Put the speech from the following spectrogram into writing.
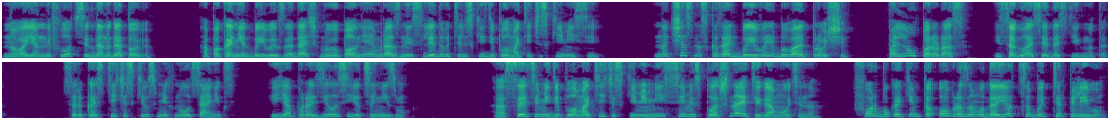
но военный флот всегда наготове. А пока нет боевых задач, мы выполняем разные исследовательские дипломатические миссии. Но, честно сказать, боевые бывают проще. Пальнул пару раз, и согласие достигнуто. Саркастически усмехнулась Аникс, и я поразилась ее цинизму. А с этими дипломатическими миссиями сплошная тягомотина. Форбу каким-то образом удается быть терпеливым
